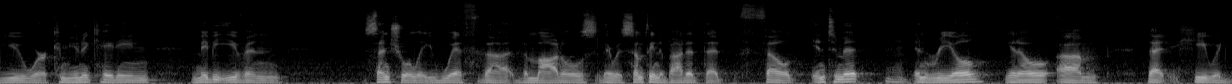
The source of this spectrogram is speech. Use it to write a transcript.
you were communicating maybe even sensually with the, the models there was something about it that felt intimate and real you know um, that he would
